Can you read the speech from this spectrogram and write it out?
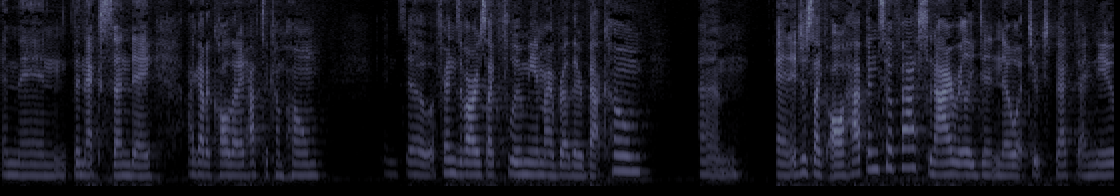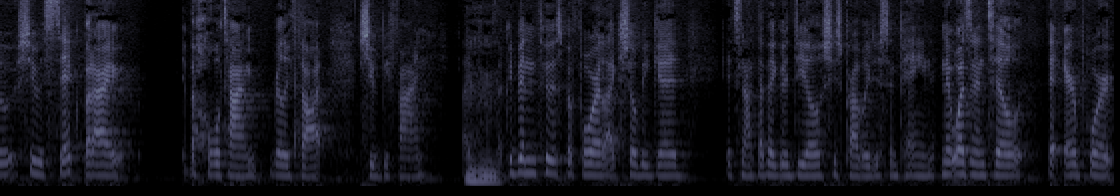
and then the next Sunday, I got a call that I'd have to come home. And so friends of ours like flew me and my brother back home, um, and it just like all happened so fast, and I really didn't know what to expect. I knew she was sick, but I, the whole time, really thought she would be fine. Like, mm-hmm. like we'd been through this before. Like she'll be good. It's not that big of a deal. She's probably just in pain. And it wasn't until the airport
